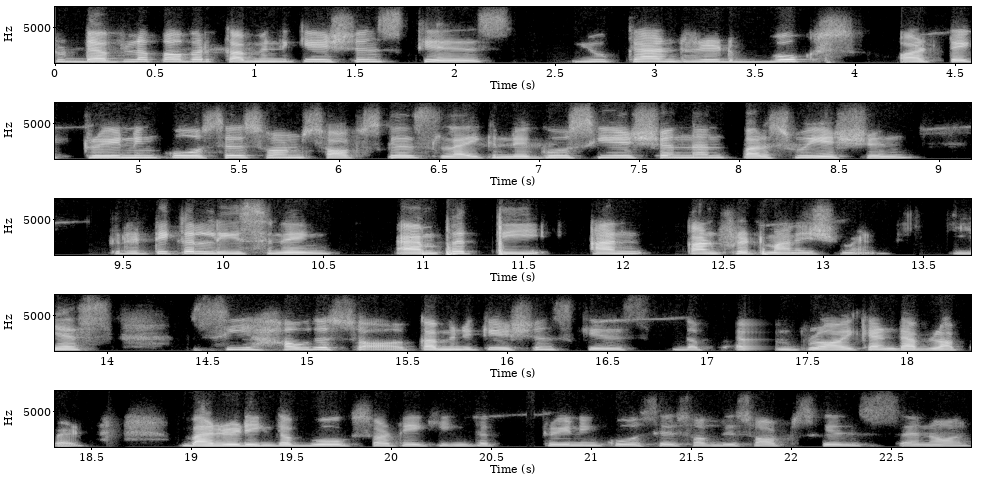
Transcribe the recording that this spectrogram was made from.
To develop our communication skills you can read books or take training courses on soft skills like negotiation and persuasion critical listening empathy and conflict management. Yes see how the communication skills the employee can develop it by reading the books or taking the training courses of the soft skills and all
